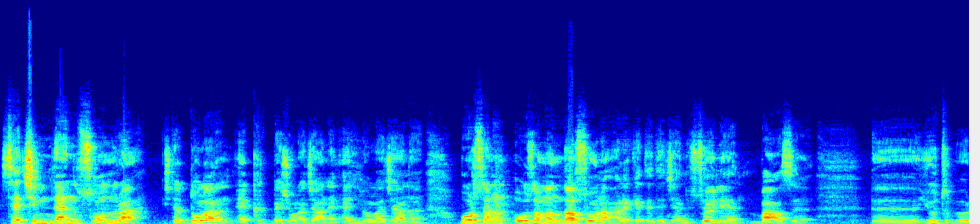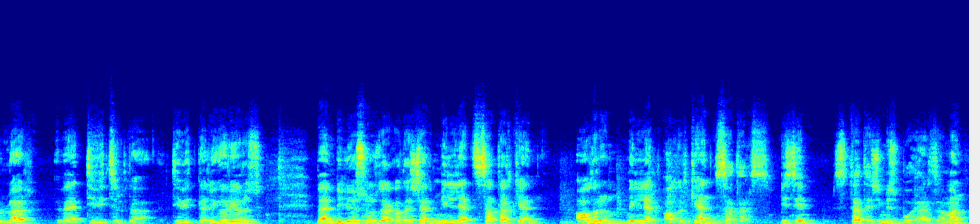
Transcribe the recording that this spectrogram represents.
seçimden sonra işte doların e 45 olacağını, 50 olacağını, borsanın o zamandan sonra hareket edeceğini söyleyen bazı e, YouTuber'lar ve Twitter'da tweetleri görüyoruz. Ben biliyorsunuz arkadaşlar millet satarken alırım, millet alırken satarız. Bizim stratejimiz bu her zaman.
